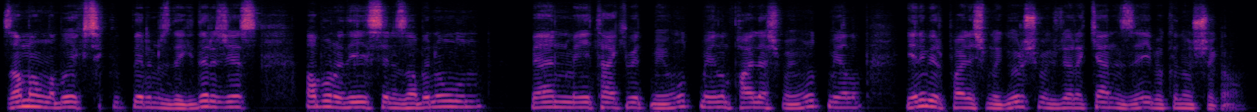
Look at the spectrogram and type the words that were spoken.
Zamanla bu eksikliklerimizi de gidereceğiz. Abone değilseniz abone olun. Beğenmeyi, takip etmeyi unutmayalım. Paylaşmayı unutmayalım. Yeni bir paylaşımda görüşmek üzere. Kendinize iyi bakın. Hoşçakalın.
